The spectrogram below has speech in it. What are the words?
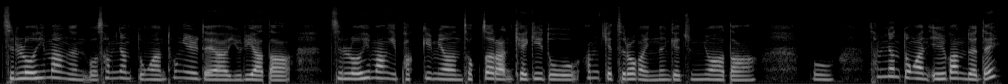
진로 희망은 뭐 3년 동안 통일돼야 유리하다. 진로 희망이 바뀌면 적절한 계기도 함께 들어가 있는 게 중요하다. 뭐 3년 동안 일관되되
